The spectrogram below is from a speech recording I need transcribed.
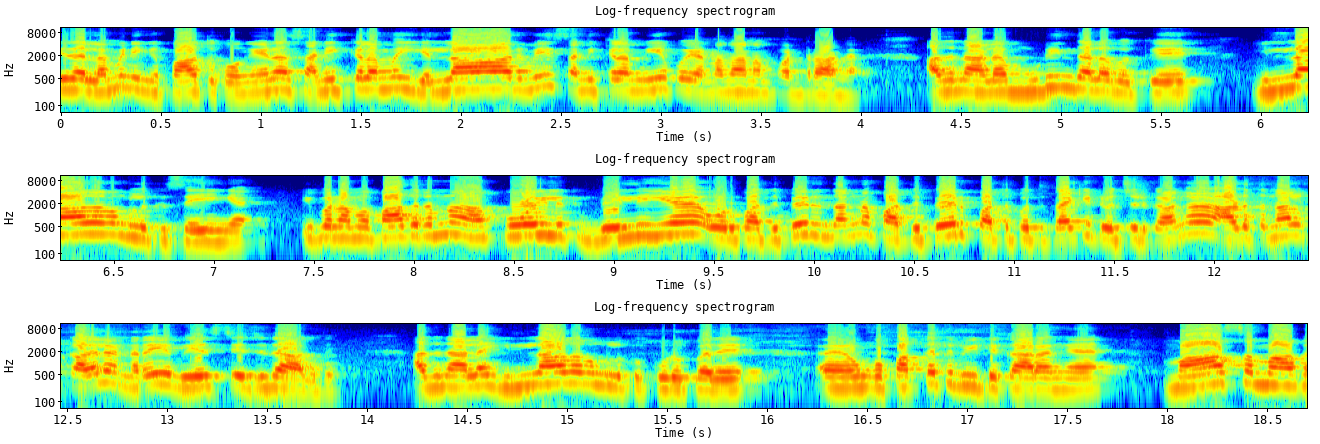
இதெல்லாமே நீங்க பாத்துக்கோங்க ஏன்னா சனிக்கிழமை எல்லாருமே சனிக்கிழமையே போய் அன்னதானம் பண்றாங்க. அதனால முடிந்த அளவுக்கு இல்லாதவங்களுக்கு செய்யுங்க. இப்ப நம்ம பாத்துட்டோம்னா கோயிலுக்கு வெளியே ஒரு பத்து பேர் இருந்தாங்கன்னா பத்து பேர் பத்து பத்து பேக்கெட் வச்சிருக்காங்க. அடுத்த நாள் காலையில நிறைய வேஸ்டேஜ் தான் ஆகுது. அதனால இல்லாதவங்களுக்கு கொடுப்பது உங்க பக்கத்து வீட்டுக்காரங்க மாசமாக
